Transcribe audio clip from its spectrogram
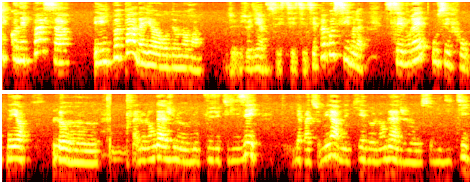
il connaît pas ça. Et il peut pas d'ailleurs au demeurant. Je, veux dire, c'est pas possible. C'est vrai ou c'est faux. D'ailleurs, le, le langage le, plus utilisé, il n'y a pas de celui-là, mais qui est le langage Solidity,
